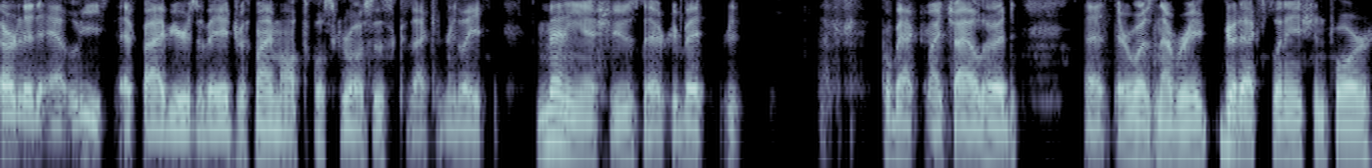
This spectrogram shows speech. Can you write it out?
started at least at five years of age with my multiple sclerosis because i can relate many issues that re- re- go back to my childhood that there was never a good explanation for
